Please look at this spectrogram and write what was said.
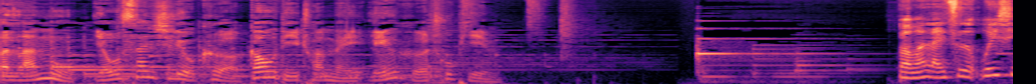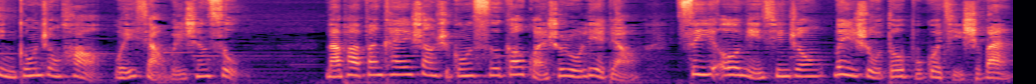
本栏目由三十六氪高低传媒联合出品。本文来自微信公众号“微小维生素”。哪怕翻开上市公司高管收入列表，CEO 年薪中位数都不过几十万，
